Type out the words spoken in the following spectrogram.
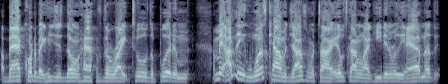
a bad quarterback. He just don't have the right tools to put him. I mean, I think once Calvin Johnson retired, it was kind of like he didn't really have nothing.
